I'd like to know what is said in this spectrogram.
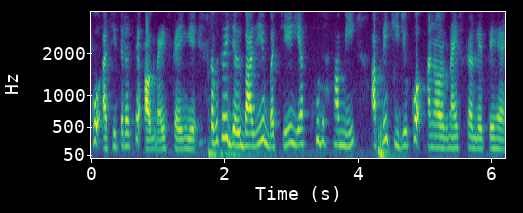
को अच्छी तरह से ऑर्गेनाइज करेंगे। कभी कभी जल्दबाजी में बच्चे या खुद हम ही अपनी चीज़ों को अनऑर्गेनाइज कर लेते हैं,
